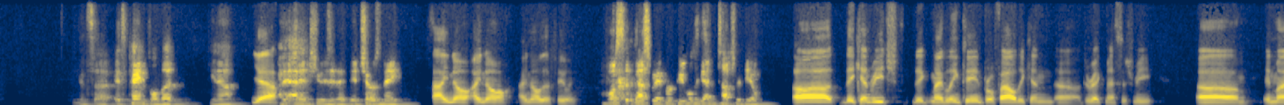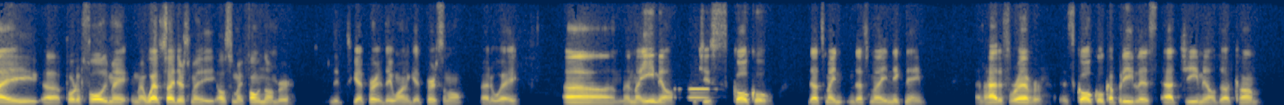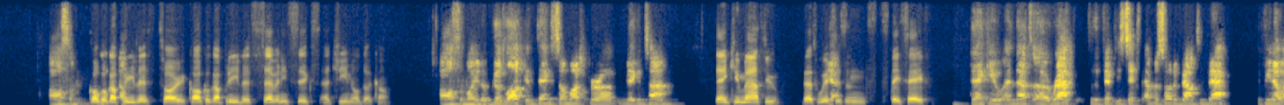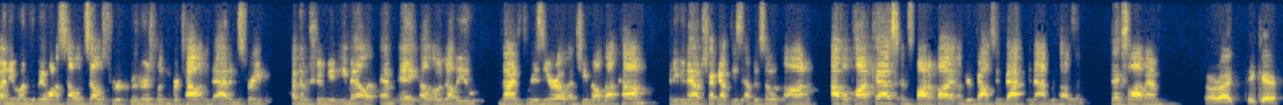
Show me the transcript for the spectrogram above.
it's uh, it's painful, but you know. Yeah. I, I didn't choose it. it. It chose me. I know. I know. I know that feeling. What's the best way for people to get in touch with you? Uh, they can reach my LinkedIn profile. They can uh, direct message me. Um, in my uh, portfolio, my in my website, there's my also my phone number to get per, they want to get personal right away. Um, and my email, which is Coco. That's my that's my nickname. I've had it forever. It's Coco Capriles at gmail.com. Awesome. Coco Capriles, sorry, Coco Capriles 76 at gmail.com. Awesome. Well, you know, good luck and thanks so much for uh, making time. Thank you, Matthew. Best wishes yeah. and stay safe. Thank you. And that's a wrap for the 56th episode of Bouncing Back. If you know anyone who may want to sell themselves to recruiters looking for talent in the ad industry, have them shoot me an email at malow930 at gmail.com. And you can now check out these episodes on Apple Podcasts and Spotify under Bouncing Back in Advertising. Thanks a lot, man. All right. Take care.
